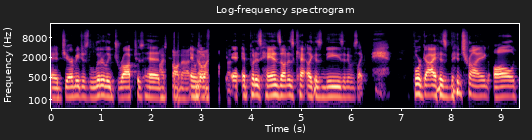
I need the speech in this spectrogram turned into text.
and Jeremy just literally dropped his head. I saw that. And, no, that. and put his hands on his cat, like his knees, and it was like, man, poor guy has been trying all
